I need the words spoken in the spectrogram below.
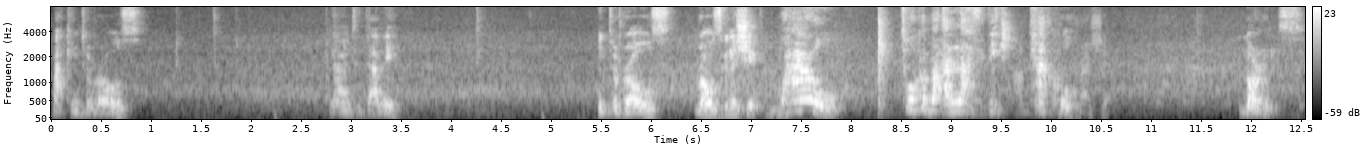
Back into Rose. Now into Dali. Into Rose. Rose gonna shoot. Wow! Talk about a last ditch tackle. Lawrence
